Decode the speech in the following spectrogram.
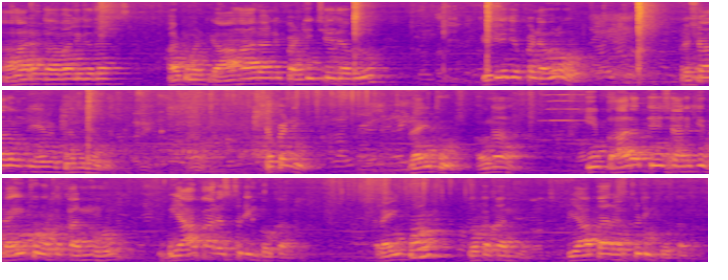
ఆహారం కావాలి కదా. అటువంటి ఆహారాన్ని పండించేది ఎవరు? గట్టిగా చెప్పండి ఎవరు? ప్రసాదం ఉంది ఏమి ఇబ్బంది లేదు. చెప్పండి. రైతు. అవునా? ఈ భారతదేశానికి రైతు ఒక కన్ను వ్యాపారస్తుడు ఇంకో కన్ను. రైతు ఒక కన్ను వ్యాపారస్తుడు ఇంకో కన్ను.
